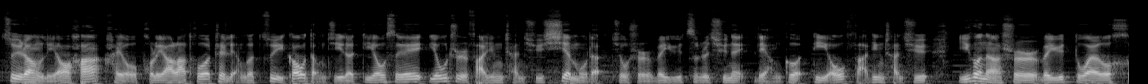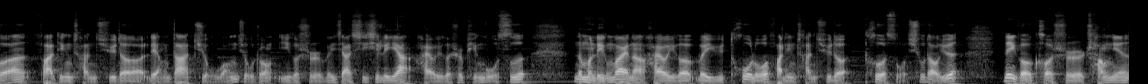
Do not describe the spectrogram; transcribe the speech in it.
最让里奥哈还有普里亚拉托这两个最高等级的 DOCA 优质法定产区羡慕的，就是位于自治区内两个 DO 法定产区，一个呢是位于杜埃罗河岸法定产区的两大酒王酒庄，一个是维加西西利亚，还有一个是平古斯。那么另外呢，还有一个位于托罗法定产区的特索修道院，那个可是常年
